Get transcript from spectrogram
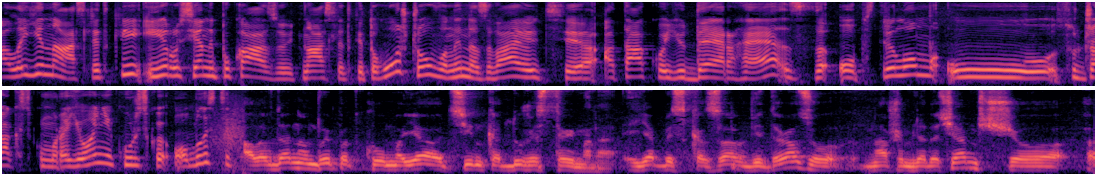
Але є наслідки, і росіяни показують наслідки того, що вони називають е, атакою ДРГ з обстрілом у Суджакському районі Курської області. Але в даному випадку моя оцінка дуже стримана. Я би сказав відразу нашим глядачам, що е,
